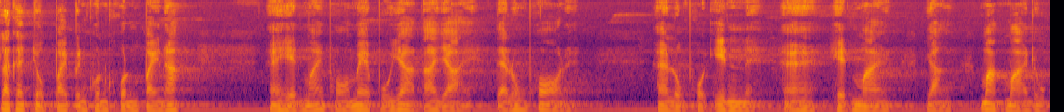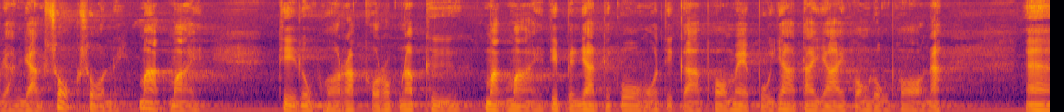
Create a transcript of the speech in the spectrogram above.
แล้วก็จบไปเป็นคนๆไปนะเห็นไหมพ่อแม่ปู่ย่าตายาย แต่หลวงพ่อเนี่ยหลวงพ่ออินเนี่ยเห็นมาอย่างมากมายลูกอย่างอย่างโชคโซนเลยมากมาย ที่หลวงพ่อรักเคารพนับถือมากมายที่เป็นญาติโกโหติกา พ่อแม่ปู่ย่าตายายของหลวงพ่อนะออ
